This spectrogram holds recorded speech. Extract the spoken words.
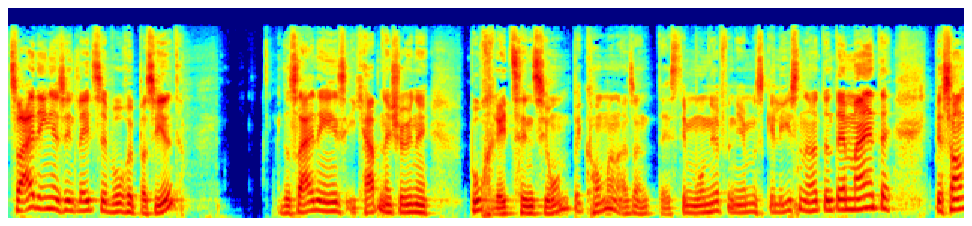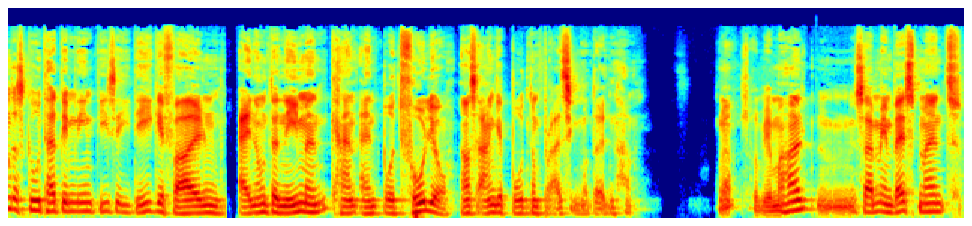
Zwei Dinge sind letzte Woche passiert. Das eine ist, ich habe eine schöne Buchrezension bekommen, also ein Testimonial von jemandem, es gelesen hat, und der meinte, besonders gut hat ihm diese Idee gefallen, ein Unternehmen kann ein Portfolio aus Angebot und Pricing-Modellen haben. Ja, so wie man halt in seinem Investment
